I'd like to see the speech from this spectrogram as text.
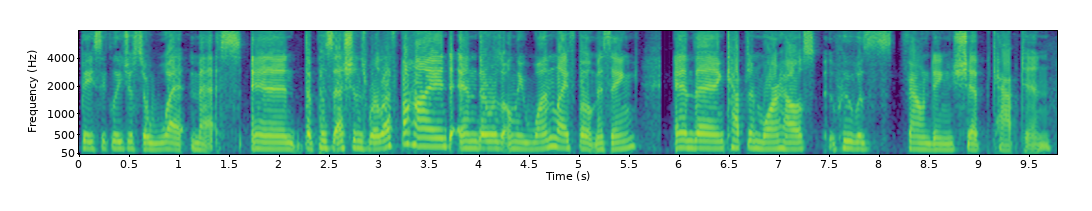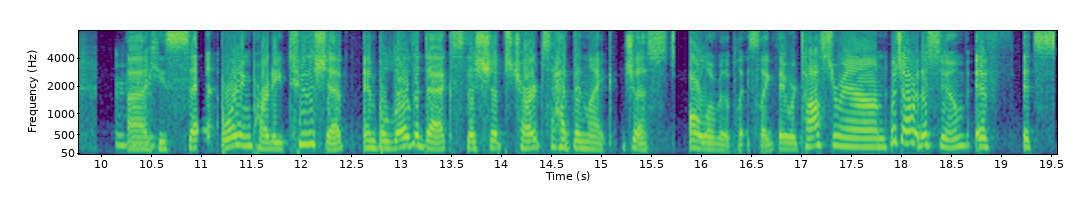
basically just a wet mess. And the possessions were left behind and there was only one lifeboat missing. And then Captain Morehouse, who was founding ship captain, uh, Mhm. he sent a boarding party to the ship, and below the decks, the ship's charts had been like just all over the place. Like they were tossed around, which I would assume if it's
